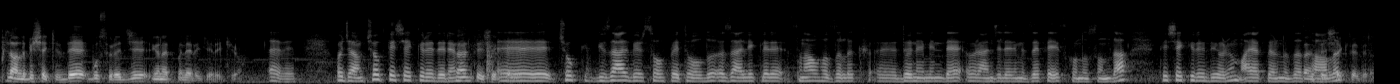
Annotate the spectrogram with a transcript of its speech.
planlı bir şekilde bu süreci yönetmeleri gerekiyor. Evet. Hocam çok teşekkür ederim. Ben teşekkür ederim. Ee, çok güzel bir sohbet oldu. Özellikle sınav hazırlık e, döneminde öğrencilerimize FACE konusunda. Teşekkür ediyorum. Ayaklarınıza Ben sağlık. teşekkür ederim.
